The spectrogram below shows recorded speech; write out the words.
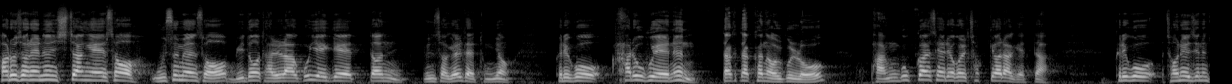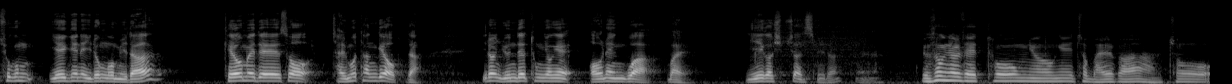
하루 전에는 시장에서 웃으면서 믿어달라고 얘기했던 윤석열 대통령. 그리고 하루 후에는 딱딱한 얼굴로 반국가 세력을 척결하겠다. 그리고 전해지는 조금 얘기는 이런 겁니다. 계엄에 대해서 잘못한 게 없다. 이런 윤 대통령의 언행과 말 이해가 쉽지 않습니다. 예. 윤석열 대통령의 저 말과 저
